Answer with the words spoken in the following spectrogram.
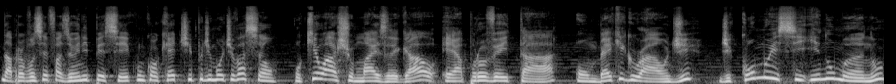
dá para você fazer um NPC com qualquer tipo de motivação. O que eu acho mais legal é aproveitar um background de como esse inumano,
